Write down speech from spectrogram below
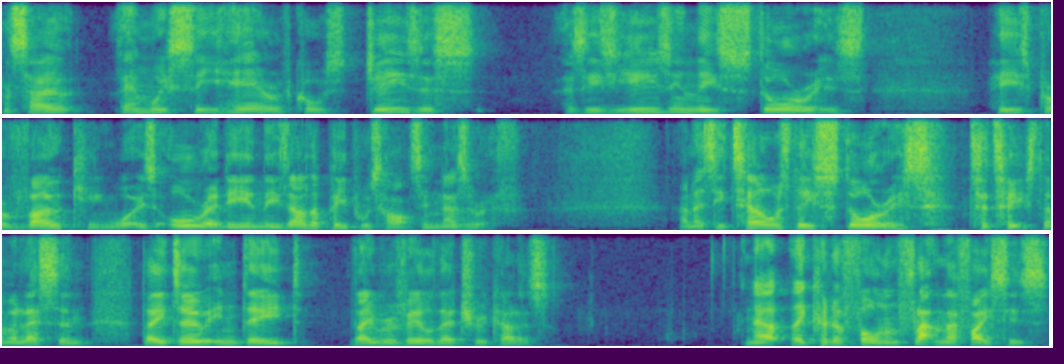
And so then we see here, of course, Jesus, as he's using these stories, he's provoking what is already in these other people's hearts in Nazareth. And as he tells these stories to teach them a lesson, they do indeed, they reveal their true colours. Now, they could have fallen flat on their faces,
